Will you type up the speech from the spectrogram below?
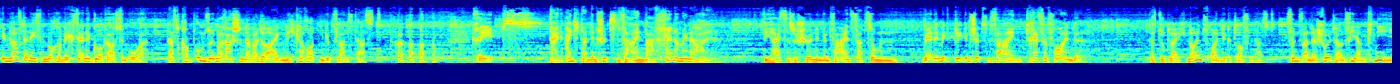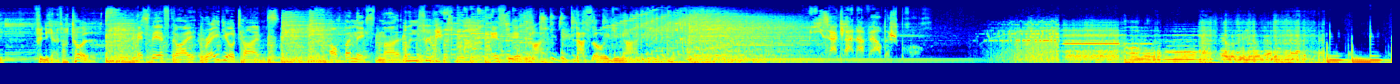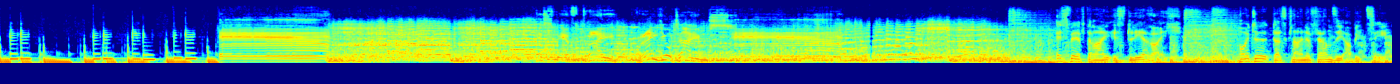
Im Lauf der nächsten Woche wächst dir eine Gurke aus dem Ohr. Das kommt umso überraschender, weil du eigentlich Karotten gepflanzt hast. Krebs. Dein Einstand im Schützenverein war phänomenal. Wie heißt es so schön in den Vereinssatzungen? Werde Mitglied im Schützenverein, treffe Freunde. Dass du gleich neun Freunde getroffen hast, fünf an der Schulter und vier am Knie, finde ich einfach toll. SWF 3 Radio Times. Auch beim nächsten Mal. Unverwechselbar. SWF 3, das Original. Dieser kleiner Werbespruch. SWF 3 ist lehrreich. Heute das kleine Fernseh-ABC.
